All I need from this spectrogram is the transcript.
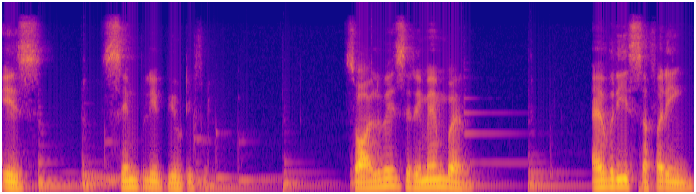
is simply beautiful. So always remember every suffering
